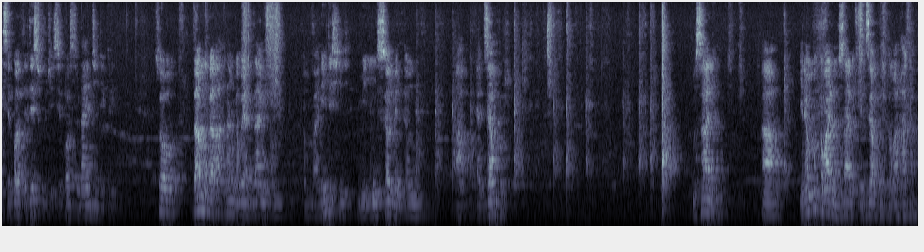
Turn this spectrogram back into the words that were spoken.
is equal to this which is equals to 90 degree. So za mu ga nan gaba yadda za mu amfani da shi mu yi solving ɗin uh, example. Misali uh, idan muka ba da misali example kamar haka.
